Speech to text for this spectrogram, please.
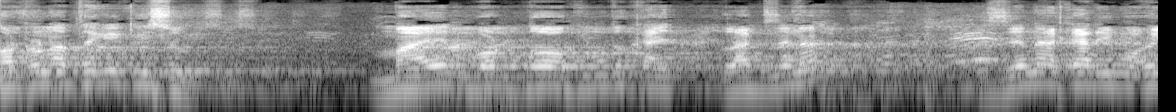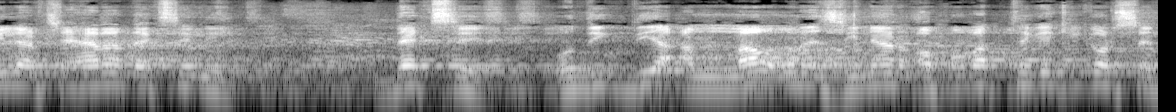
ঘটনা থেকে কিছু। মায়ের বড্ড কিন্তু লাগছে না? জেনাকারী মহিলার চেহারা দেখছেনি দেখছে। ওদিক দিয়ে আল্লাহ ওরে জিনার অপবাদ থেকে কি করছেন?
